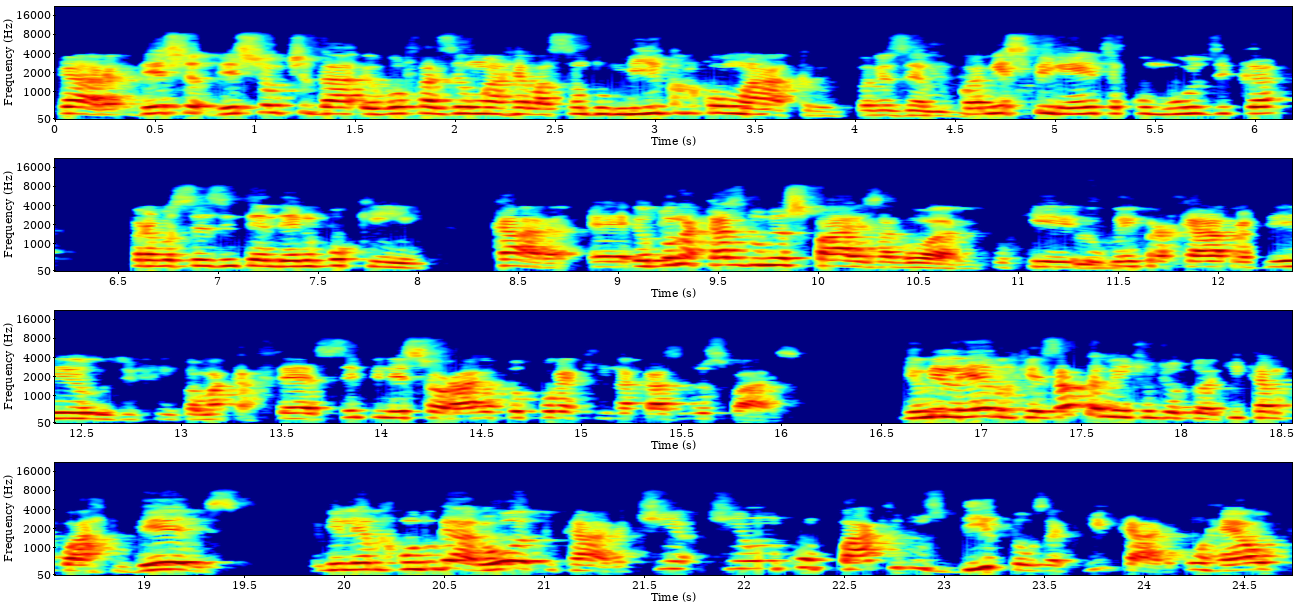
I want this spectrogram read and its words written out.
Cara, deixa, deixa eu te dar. Eu vou fazer uma relação do micro com o macro, por exemplo. Uhum. É a minha experiência com música, para vocês entenderem um pouquinho. Cara, é, eu estou na casa dos meus pais agora, porque uhum. eu venho para cá para vê-los, enfim, tomar café. Sempre nesse horário eu estou por aqui na casa dos meus pais. E eu me lembro que exatamente onde eu estou aqui, que era no quarto deles, eu me lembro quando garoto, cara, tinha, tinha um compacto dos Beatles aqui, cara, com Help.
